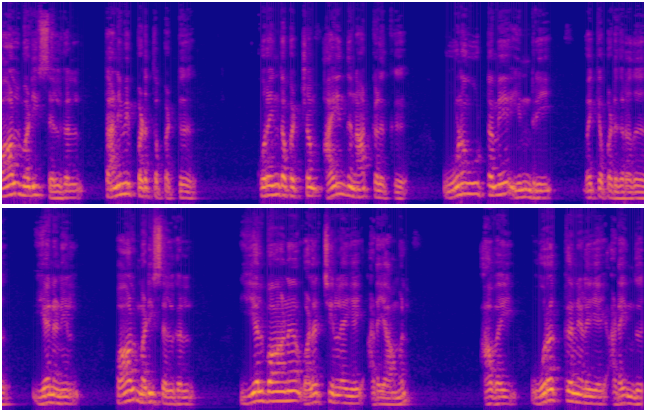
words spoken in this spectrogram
பால்மடி செல்கள் தனிமைப்படுத்தப்பட்டு குறைந்தபட்சம் ஐந்து நாட்களுக்கு உணவூட்டமே இன்றி வைக்கப்படுகிறது. ஏனெனில் பால்மடி செல்கள் இயல்பான வளர்ச்சி நிலையை அடையாமல் அவை உறக்க நிலையை அடைந்து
